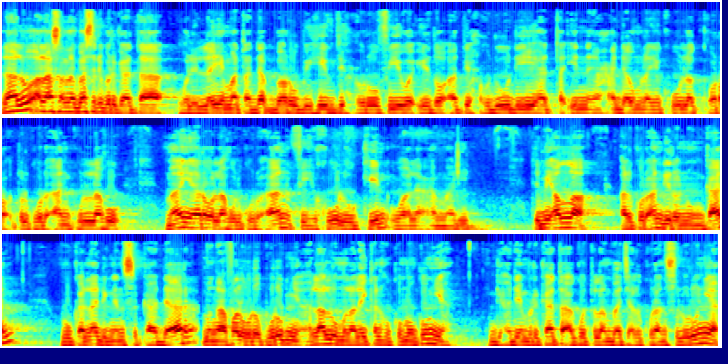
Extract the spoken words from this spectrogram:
Lalu alasan Al-Basri berkata, "Walillahi ma tadabbaru bi hifdhi hurufi wa idha'ati hududihi hatta inna ahadahum la yaqula qara'tul Qur'an kullahu ma yara lahul Qur'an fi khuluqin wala amalin." Demi Allah, Al-Qur'an direnungkan bukanlah dengan sekadar menghafal huruf-hurufnya lalu melalaikan hukum-hukumnya, Hingga ada yang berkata aku telah baca Al-Quran seluruhnya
